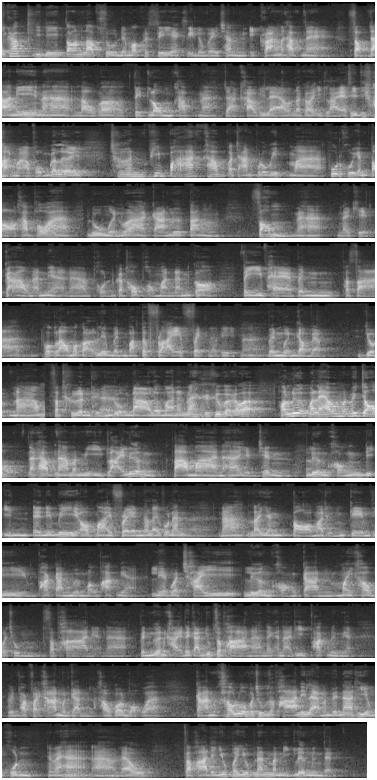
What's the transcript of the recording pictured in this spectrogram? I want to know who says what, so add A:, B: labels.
A: ดีครับ ยินดีต้อนรับสู่ Democracy X Innovation อีกครั้งนะครับแน่สัปดาห์นี้นะฮะเราก็ติดลมครับนะจากคราวที่แล้วแล้วก็อีกหลายอาทิตย์ที่ผ่านมาผมก็เลยเชิญพี่ปาร์คครับ อาจารย์ประวิทย์มาพูดคุยกันต่อครับ เพราะว่าดูเหมือนว่าการเลือกตั้งซ่อมนะฮะในเขต 9 นั้นเนี่ยนะผลกระทบของมันนั้นก็ตีแผ่เป็นภาษาพวกเราเมื่อก่อนเราเรียกเป็น butterfly effect นะพี่
B: อ่า
A: เป็นเหมือนกับแบบ หยดน้ำสะเทือนถึง
B: เออ
A: ดวงดาวเลยมานั้นนะก็คือแบบว่า พอเลือกมาแล้วมันไม่จบนะครับนะมันมีอีกหลายเรื่องตามมานะฮะอย่างเช่น เรื่องของ the In- enemy of my friend อะไรพวกนั้นนะแล้วยังต่อมาถึงเกมที่พรรคการเมืองบางพรรคเนี่ยเรียกว่าใช้เรื่องของการไม่เข้าประชุมสภาเนี่ยนะฮะเป็นเงื่อนไขในการยุบสภานะในขณะที่อีกพรรคหนึ่งเนี่ยเป็นพรรคฝ่ายค้านเหมือนกันเขาก็บอกว่า การเข้าร่วมประชุมสภานี่แหละมันเป็นหน้าที่ของคุณใช่ไหมฮะอ่าแล้วสภาจะยุบไม่ยุบนั้นมันอีกเรื่องหนึ่งแต่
